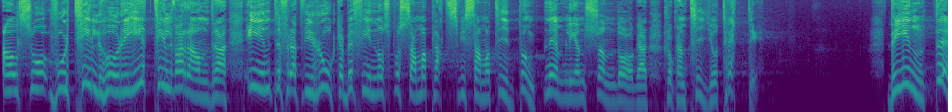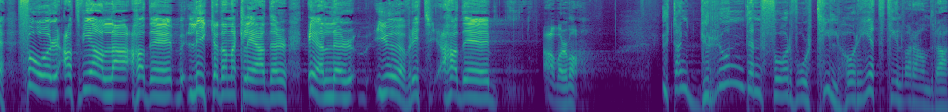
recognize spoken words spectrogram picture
Alltså vår tillhörighet till varandra är inte för att vi råkar befinna oss på samma plats vid samma tidpunkt, nämligen söndagar klockan 10.30. Det är inte för att vi alla hade likadana kläder eller i övrigt hade, ja vad det var. Utan grunden för vår tillhörighet till varandra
